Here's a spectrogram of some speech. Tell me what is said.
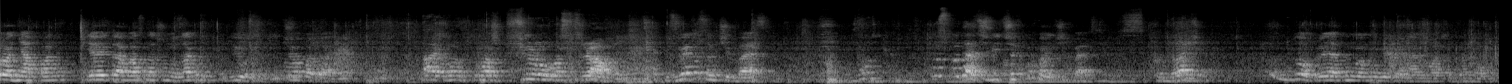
Доброго дня, пане. Я вітаю вас в нашому закладі Юсиф. Чого бажаєте? А, я вам вашу фірму вас. З виносом чи без? Ну, з подачі від шеф-кухаря чи без? Подача. Ну, Добре, я думаю, ми виконаємо ваше замовлення.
